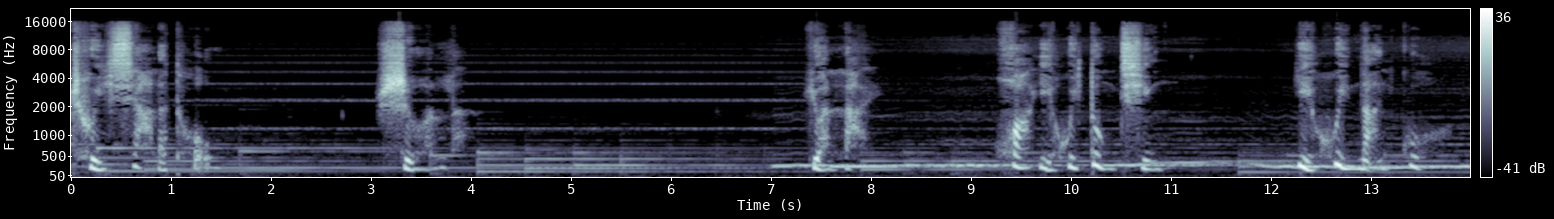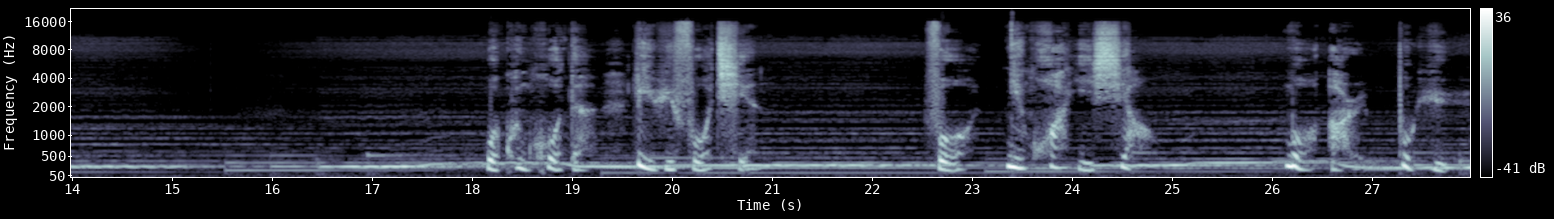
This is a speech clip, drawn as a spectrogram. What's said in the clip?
垂下了头，折了。原来，花也会动情，也会难过。我困惑地立于佛前，佛拈花一笑，默而不语。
